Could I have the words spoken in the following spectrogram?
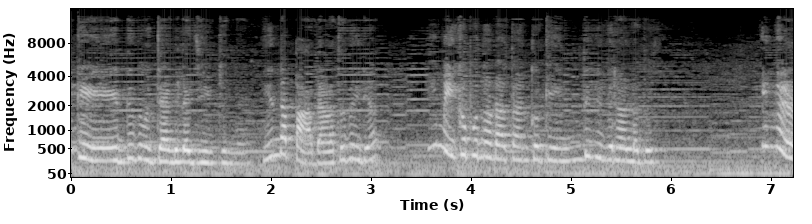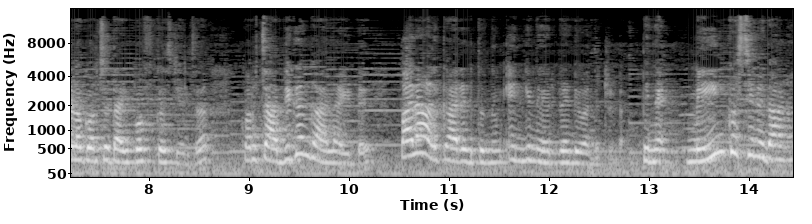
നീയൊക്കെ ഏത് നൂറ്റാണ്ടിലാ ജീവിക്കുന്നത് നീ എന്താ പാടാത്തത് തരിക ഈ മേക്കപ്പ് ഒന്നും ഇടാത്ത എനിക്കൊക്കെ എന്ത് വിവരമുള്ളത് ഇങ്ങനെയുള്ള കുറച്ച് ടൈപ്പ് ഓഫ് ക്വസ്റ്റ്യൻസ് കുറച്ചധികം കാലമായിട്ട് പല ആൾക്കാരുടെ അടുത്തുനിന്നും എനിക്ക് നേരിടേണ്ടി വന്നിട്ടുണ്ട്. പിന്നെ മെയിൻ ക്വസ്റ്റ്യൻ ഇതാണ്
